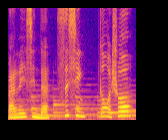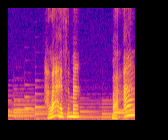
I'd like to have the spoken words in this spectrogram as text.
发微信的私信跟我说。好了，孩子们，晚安。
